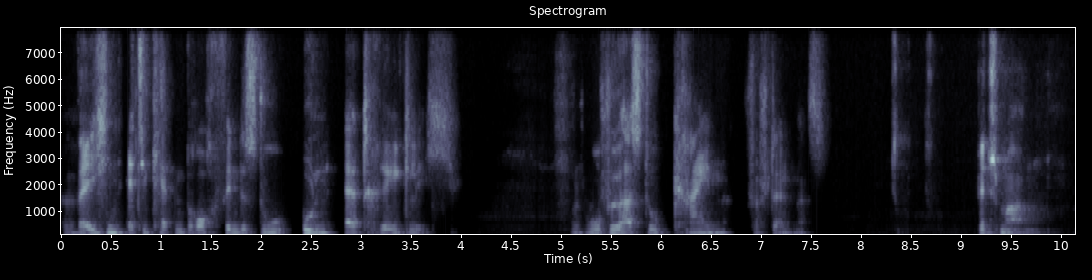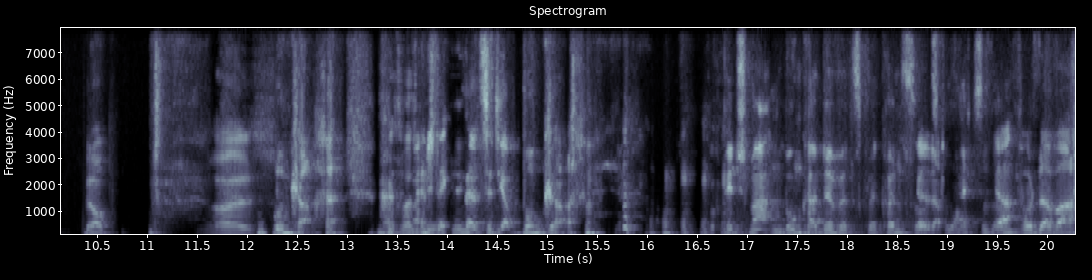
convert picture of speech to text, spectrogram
Welchen Etikettenbruch findest du unerträglich? Und wofür hast du kein Verständnis? Pitchmarken. Ja. Was? Bunker. Weißt, was mein Steckenpferd sind ja Bunker. Pitchmarken Bunker Divots. Wir können es genau. uns gleich zusammen. Ja, wunderbar.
